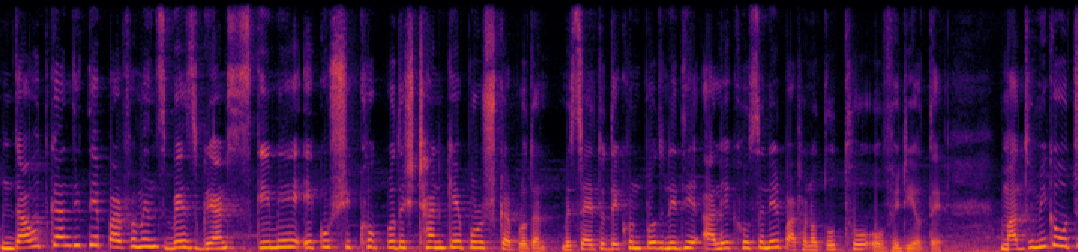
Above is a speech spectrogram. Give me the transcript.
দাউদকান্দিতে পারফরমেন্স বেসড গ্র্যান্ট স্কিমে একুশ শিক্ষক প্রতিষ্ঠানকে পুরস্কার প্রদান। বিস্তারিত দেখুন প্রতিনিধি আলেক হোসেনের পাঠানো তথ্য ও ভিডিওতে। মাধ্যমিক ও উচ্চ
